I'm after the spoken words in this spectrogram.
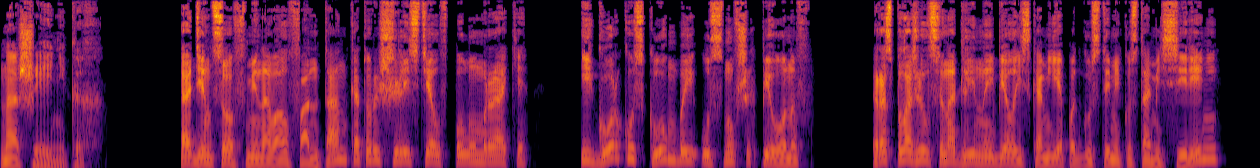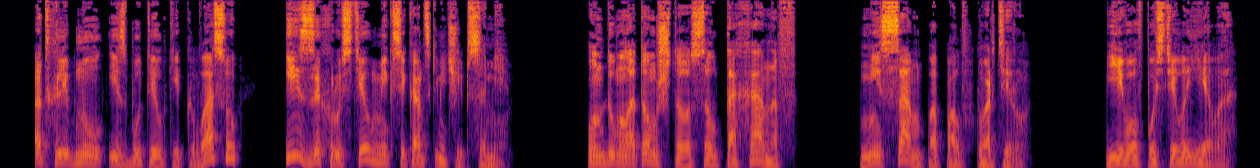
на ошейниках. Одинцов миновал фонтан, который шелестел в полумраке, и горку с клумбой уснувших пионов, расположился на длинной белой скамье под густыми кустами сирени, отхлебнул из бутылки квасу и захрустел мексиканскими чипсами. Он думал о том, что Салтаханов не сам попал в квартиру. Его впустила Ева.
